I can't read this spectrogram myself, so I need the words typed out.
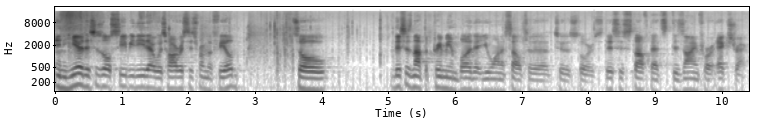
in here, this is all CBD that was harvested from the field. So this is not the premium bud that you want to sell to the to the stores. This is stuff that's designed for extract.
